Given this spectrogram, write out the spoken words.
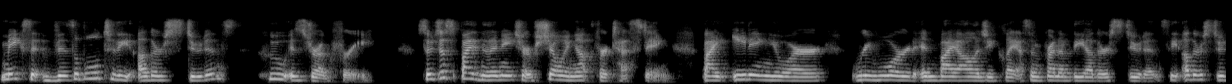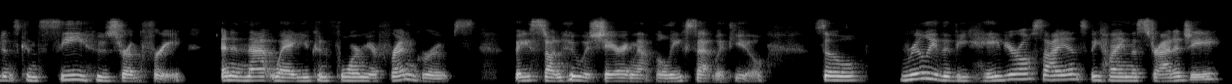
makes it visible to the other students who is drug free. So just by the nature of showing up for testing, by eating your reward in biology class in front of the other students, the other students can see who's drug free. And in that way, you can form your friend groups based on who is sharing that belief set with you. So, really, the behavioral science behind the strategy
